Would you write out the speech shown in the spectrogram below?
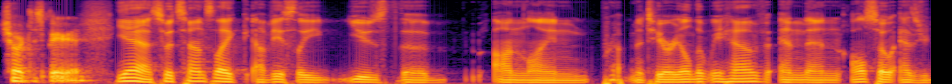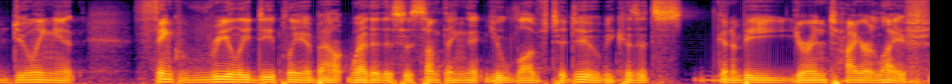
shortest period. Yeah, so it sounds like obviously use the online prep material that we have, and then also as you're doing it, think really deeply about whether this is something that you love to do because it's going to be your entire life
